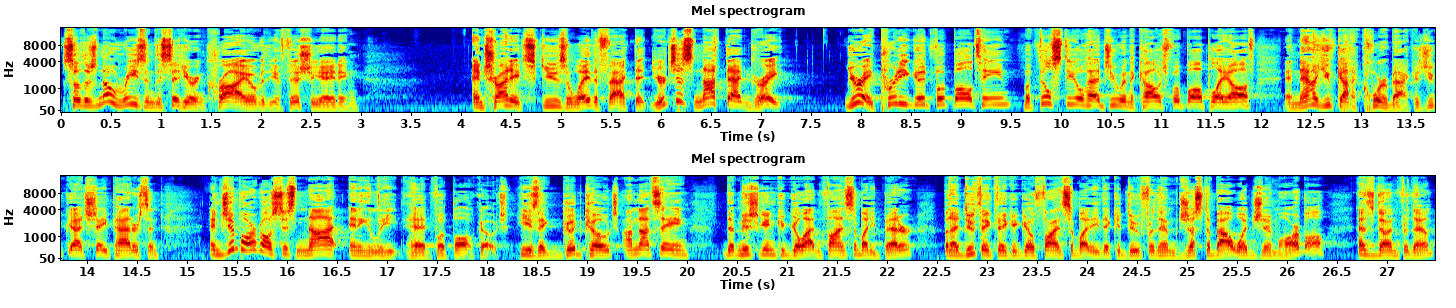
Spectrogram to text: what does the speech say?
So there's no reason to sit here and cry over the officiating and try to excuse away the fact that you're just not that great. You're a pretty good football team, but Phil Steele had you in the college football playoff, and now you've got a quarterback because you've got Shea Patterson. And Jim Harbaugh is just not an elite head football coach. He is a good coach. I'm not saying that Michigan could go out and find somebody better, but I do think they could go find somebody that could do for them just about what Jim Harbaugh has done for them.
